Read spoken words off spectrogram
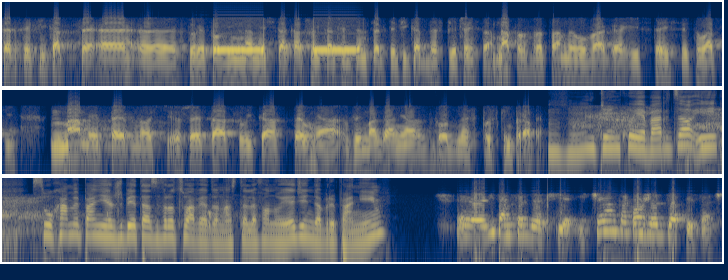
certyfikat CE, e, który powinna mieć taka czujka, czyli ten certyfikat bezpieczeństwa. Na to zwracamy uwagę i w tej sytuacji mamy pewność, że ta czujka spełnia wymagania zgodne z polskim prawem. Mhm, dziękuję bardzo i słuchamy pani Elżbieta z Wrocławia do nas telefonuje. Dzień dobry pani. E, witam serdecznie. I chciałam taką rzecz zapytać.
